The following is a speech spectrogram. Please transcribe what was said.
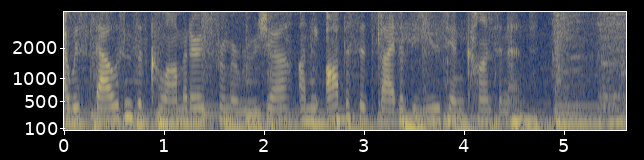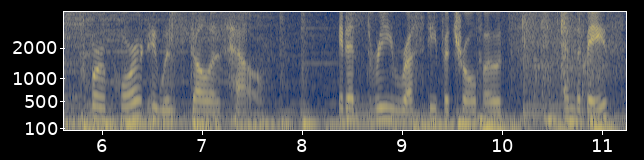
I was thousands of kilometers from Erusia on the opposite side of the Usean continent. For a port, it was dull as hell. It had three rusty patrol boats, and the base?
